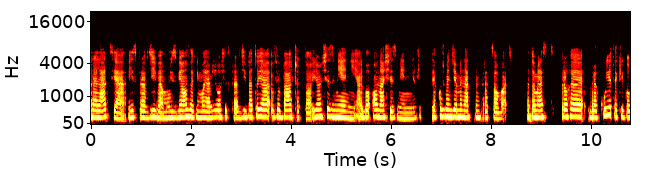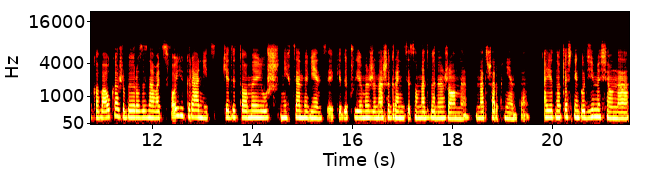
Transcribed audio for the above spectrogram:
relacja jest prawdziwa, mój związek i moja miłość jest prawdziwa, to ja wybaczę to i on się zmieni, albo ona się zmieni, że jakoś będziemy nad tym pracować. Natomiast trochę brakuje takiego kawałka, żeby rozeznawać swoich granic, kiedy to my już nie chcemy więcej, kiedy czujemy, że nasze granice są nadwyrężone, nadszarpnięte a jednocześnie godzimy się na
